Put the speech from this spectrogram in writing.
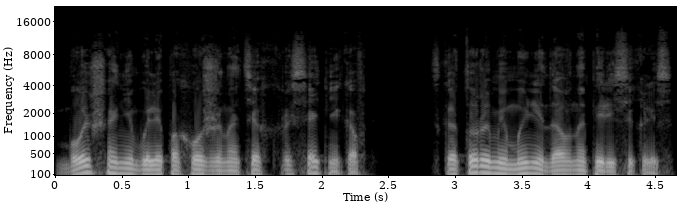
больше они были похожи на тех крысятников, с которыми мы недавно пересеклись.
